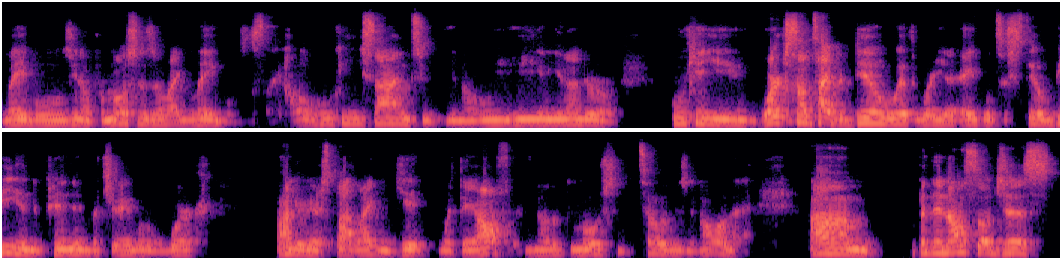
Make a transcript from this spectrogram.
labels, you know, promotions are like labels. It's like, oh, who can you sign to? You know, who, who you gonna get under or who can you work some type of deal with where you're able to still be independent, but you're able to work under their spotlight and get what they offer, you know, the promotion, television, all that. Um, but then also just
